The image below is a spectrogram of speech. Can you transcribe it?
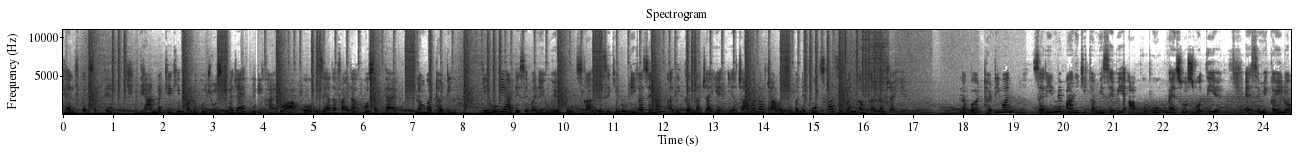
हेल्प कर सकते हैं। ध्यान रखें कि फलों को जूस की बजाय पूरी खाएँ तो आपको ज़्यादा फ़ायदा हो सकता है। नंबर थर्टी गेहूँ के आटे से बने हुए फूड्स का, जैसे कि रोटी का सेवन अधिक करना चाहिए या चावल और चावल से बने फूड्स का सेवन कम करना चाहिए। नंबर थर्टी वन शरीर में पानी की कमी से भी आपको भूख महसूस होती है। ऐसे में कई लोग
